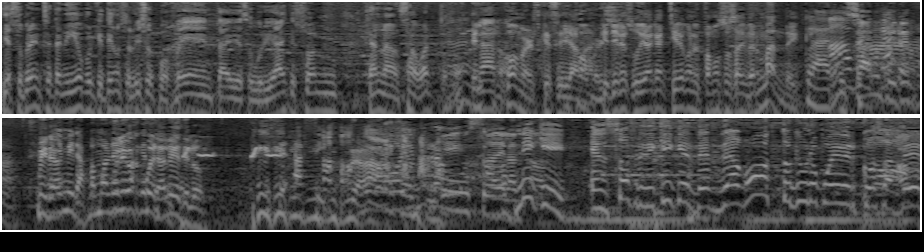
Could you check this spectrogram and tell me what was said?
y es súper entretenido porque tiene un servicio de postventa y de seguridad que son que han avanzado harto, ¿no? El e-commerce que se llama, que tiene su día acá en Chile con el famoso Cyber Monday. Claro. Exacto. Mira, Oye, mira, vamos a leer Julio Vascuera, léetelo. Dice así. Ejemplo, Niki, en Sofre de Iquique desde agosto que uno puede ver cosas de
